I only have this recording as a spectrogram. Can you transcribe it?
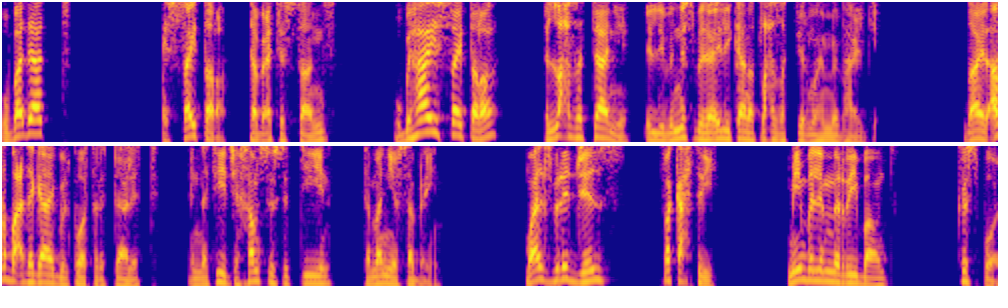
وبدت السيطرة تبعت ال Suns. وبهاي السيطرة اللحظة الثانية اللي بالنسبة لي كانت لحظة كتير مهمة بهاي ال game. ضايل أربع دقائق بال quarter الثالث النتيجة 65 78 مايلز بريدجز فكح 3 مين بلم ال rebound؟ كريس بول.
